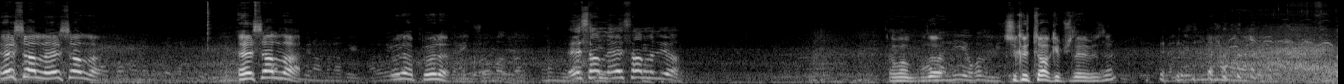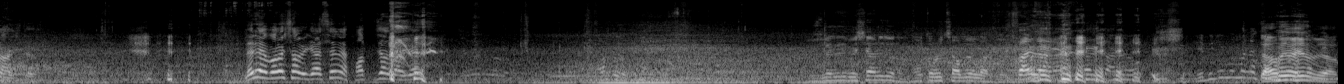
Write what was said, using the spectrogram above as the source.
El salla, el salla. El salla. Ben amına koyayım. Arabayı Öyle yap, böyle. El salla el salla diyor. Tamam, bu da? Hiç sıkı takipçilerimizden. Nereye Barış abi gelsene patlayacağız abi gel. 155'er diyorum. Motoru çalıyorlar diyor. Sayla. Ne bileyim amına koyayım. Canlı yayınım ya. bu.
